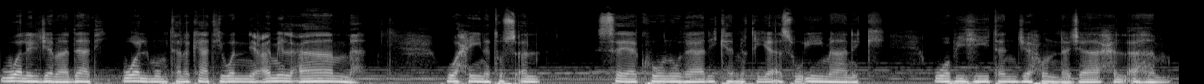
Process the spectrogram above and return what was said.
وللجمادات والممتلكات والنعم العامة. وحين تسأل سيكون ذلك مقياس إيمانك وبه تنجح النجاح الأهم.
